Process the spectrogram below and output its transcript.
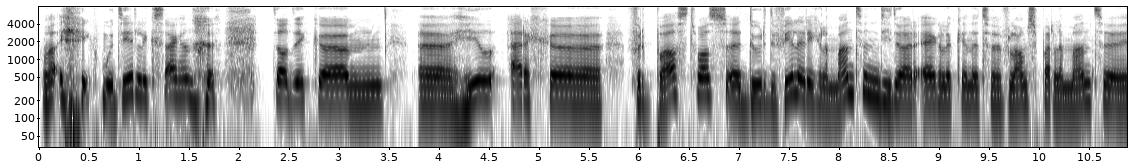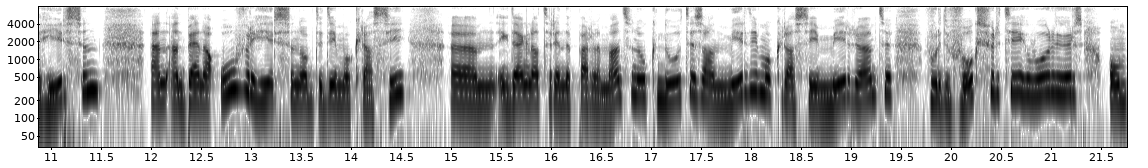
Well, ik moet eerlijk zeggen dat ik um, uh, heel erg uh, verbaasd was uh, door de vele reglementen die daar eigenlijk in het Vlaams parlement heersen en, en bijna overheersen op de democratie. Um, ik denk dat er in de parlementen ook nood is aan meer democratie, meer ruimte voor de volksvertegenwoordigers om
